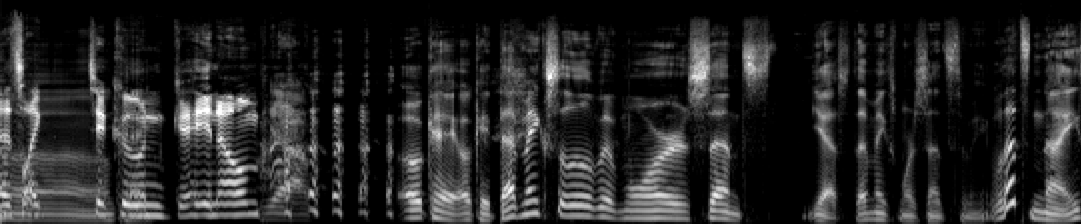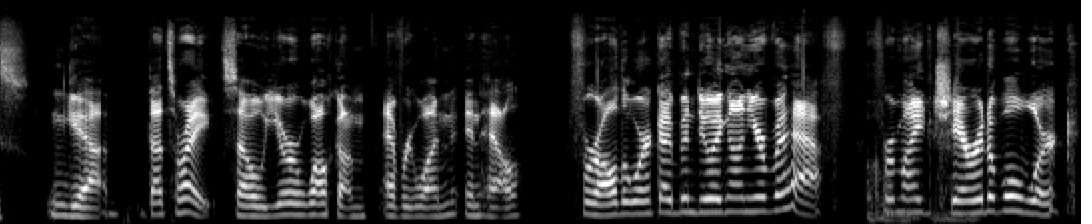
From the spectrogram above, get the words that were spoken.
It's like oh, okay. Tikkun Gehinnom. Yeah. Okay, okay, that makes a little bit more sense. Yes, that makes more sense to me. Well, that's nice. Yeah, that's right. So you're welcome, everyone in hell, for all the work I've been doing on your behalf, Oh for my my God. charitable work.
